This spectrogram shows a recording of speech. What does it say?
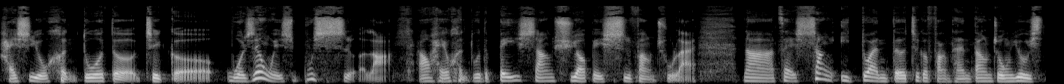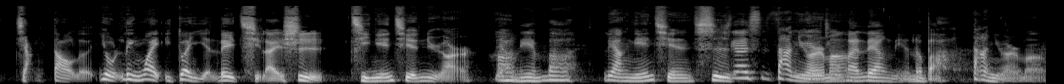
还是有很多的这个我认为是不舍啦，然后还有很多的悲伤需要被释放出来。那在上一段的这个访谈当中，又讲到了又另外一段眼泪起来，是几年前女儿两年吧？啊、两年前是应该是大女儿吗？满两年了吧？大女儿吗？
